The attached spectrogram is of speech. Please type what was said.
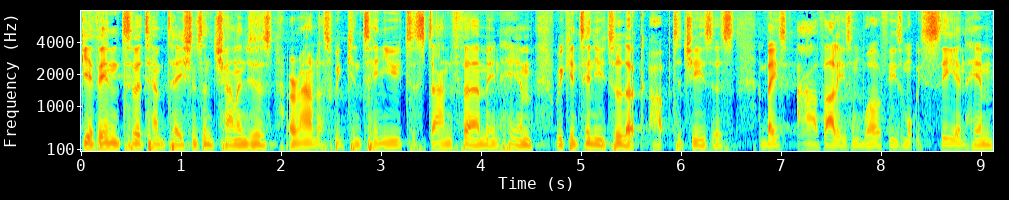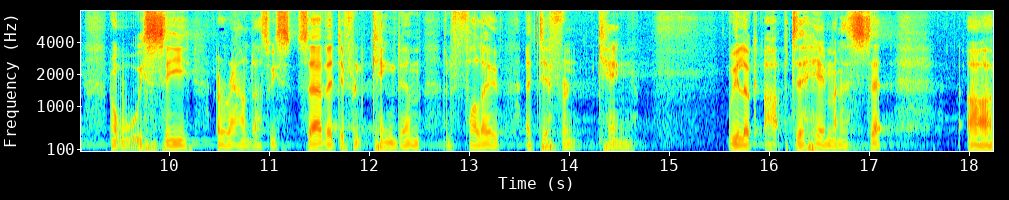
give in to the temptations and challenges around us. We continue to stand firm in Him. We continue to look up to Jesus and base our values and worldviews on what we see in Him, not what we see around us. We serve a different kingdom and follow a different King. We look up to Him and our uh,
